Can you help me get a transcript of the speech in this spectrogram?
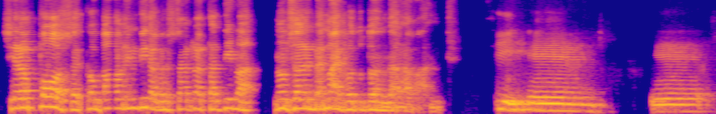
si era opposta e con Paolo in vita questa trattativa non sarebbe mai potuta andare avanti. Sì, eh, eh,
